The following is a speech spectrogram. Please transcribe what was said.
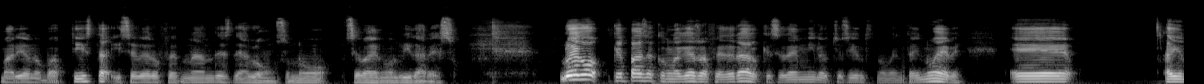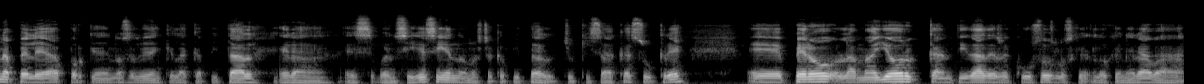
Mariano Baptista y Severo Fernández de Alonso, no se vayan a olvidar eso. Luego, ¿qué pasa con la guerra federal que se da en 1899? Eh, hay una pelea porque no se olviden que la capital era, es, bueno, sigue siendo nuestra capital Chuquisaca, Sucre, eh, pero la mayor cantidad de recursos los, lo generaba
